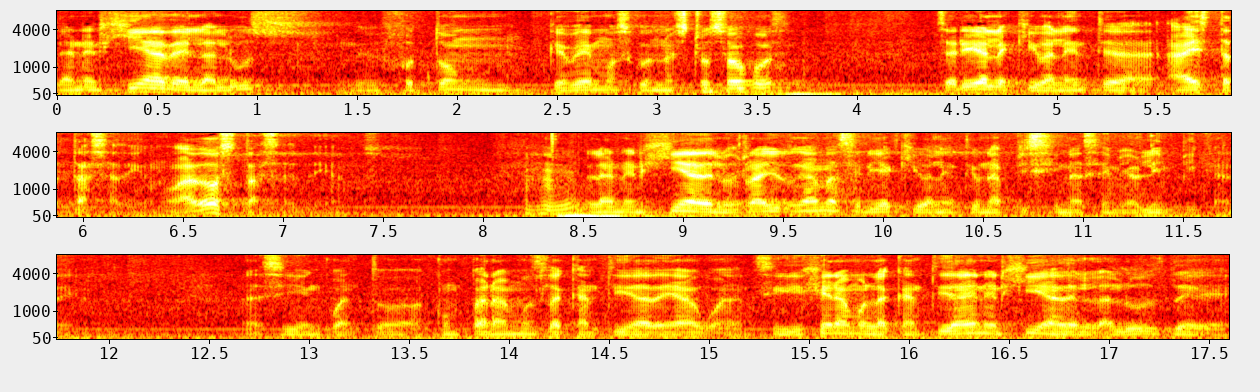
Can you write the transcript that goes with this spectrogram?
La energía de la luz, del fotón que vemos con nuestros ojos, sería el equivalente a, a esta taza, digamos, a dos tazas, digamos. La energía de los rayos gamma sería equivalente a una piscina semiolímpica. digamos. Así en cuanto a comparamos la cantidad de agua. Si dijéramos la cantidad de energía de la luz de,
